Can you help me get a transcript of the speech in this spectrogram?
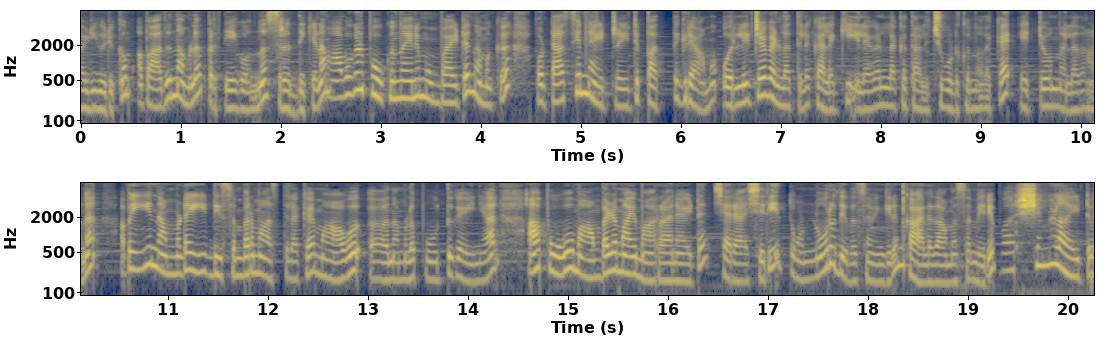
വഴിയൊരുക്കും. അപ്പോൾ അത് നമ്മൾ പ്രത്യേകം ഒന്ന് ശ്രദ്ധിക്കണം. മാവുകൾ പൂക്കുന്നതിന് മുമ്പായിട്ട് നമുക്ക് പൊട്ടാസ്യം നൈട്രേറ്റ് പത്ത് ഗ്രാം ഒരു ലിറ്റർ വെള്ളത്തിൽ കലക്കി ഇലകളിലൊക്കെ തളിച്ചു കൊടുക്കുന്നതൊക്കെ ഏറ്റവും നല്ലതാണ്. അപ്പോൾ ഈ നമ്മുടെ ഈ ഡിസംബർ മാസത്തിലൊക്കെ മാവ് നമ്മൾ പൂത്തു കഴിഞ്ഞാൽ ആ പൂവ് മാമ്പഴമായി മാറാനായിട്ട് ശരാശരി തൊണ്ണൂറ് ദിവസമെങ്കിലും കാലതാമസം വരും. വർഷങ്ങളായിട്ട്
